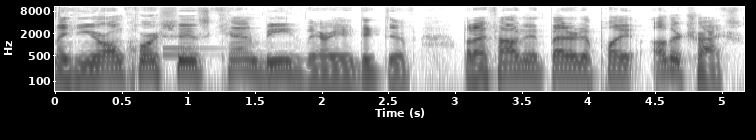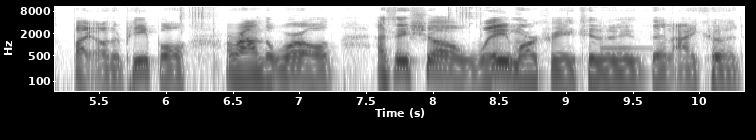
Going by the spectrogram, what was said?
Making your own courses can be very addictive, but I found it better to play other tracks by other people around the world as they show way more creativity than I could.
